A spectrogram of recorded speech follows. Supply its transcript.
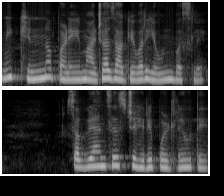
मी खिन्नपणे माझ्या जागेवर येऊन बसले. सगळ्यांचेच चेहरे पडले होते.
